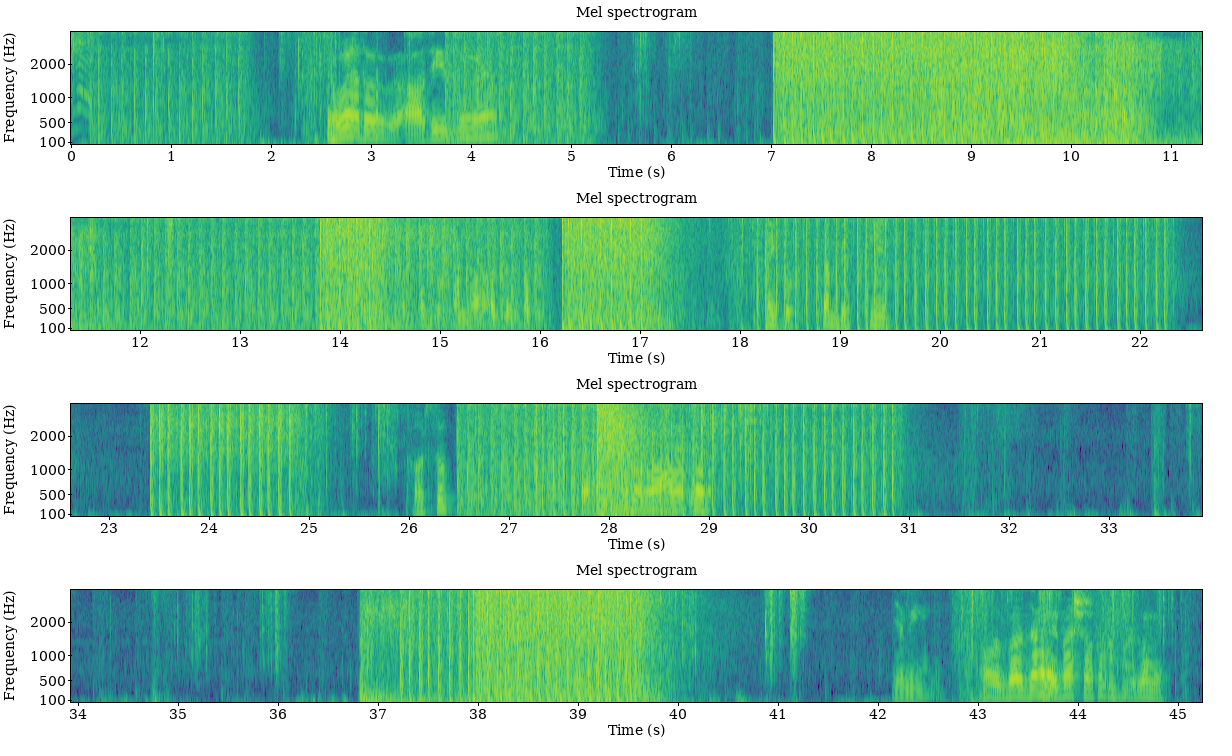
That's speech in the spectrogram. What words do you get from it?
هو هذا عزيز زوم هيكو كمبر اثنين. خلصوا واحد يمين آه بقى زلمه يا باشا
